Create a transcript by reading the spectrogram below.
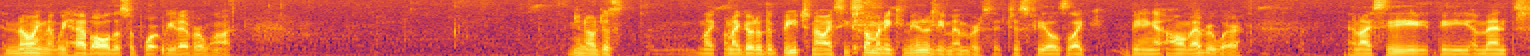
and knowing that we have all the support we'd ever want. You know, just like when I go to the beach now, I see so many community members. It just feels like being at home everywhere. And I see the immense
